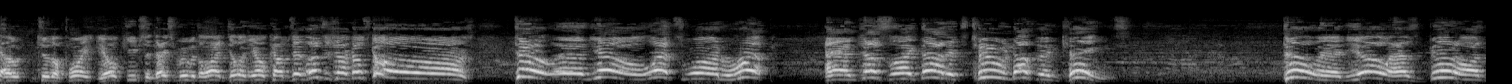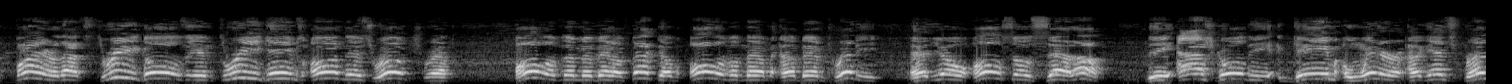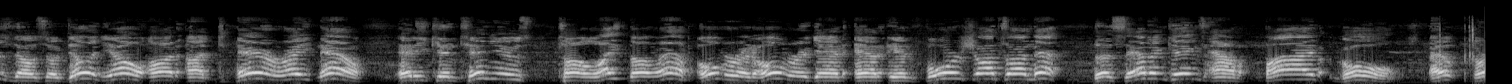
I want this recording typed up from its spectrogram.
out to the point. Yeo keeps a nice move at the line. Dylan Yeo comes in, lets a shot go, scores! Dylan Yeo lets one rip. And just like that, it's 2 nothing Kings. Dylan Yeo has been on fire. That's three goals in three games on this road trip. All of them have been effective. All of them have been pretty. And Yeo also set up the Ash Goldie game against Fresno. So Dylan Yeo on a tear right now, and he continues to light the lamp over and over again. And in four shots on net, the Salmon Kings have five goals. Out.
